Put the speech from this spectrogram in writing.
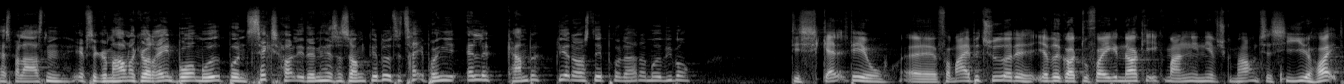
Kasper Larsen, FC København har gjort rent bord mod bund 6 hold i denne her sæson. Det er blevet til tre point i alle kampe. Bliver der også det på lørdag mod Viborg? Det skal det jo. Øh, for mig betyder det, jeg ved godt, du får ikke nok ikke mange inde i FC København til at sige det højt,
